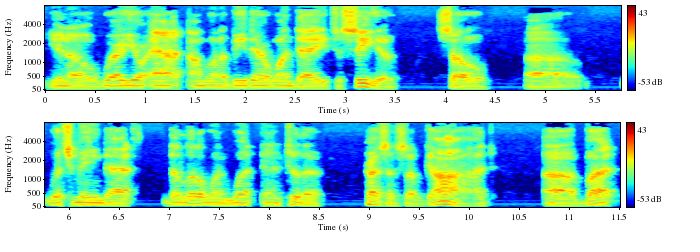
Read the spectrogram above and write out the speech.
you know, where you're at, I'm going to be there one day to see you. So, uh, which mean that the little one went into the presence of God, uh, but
